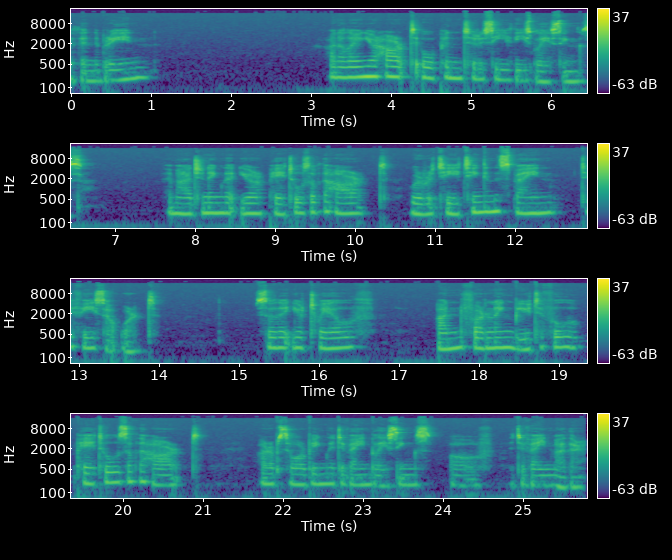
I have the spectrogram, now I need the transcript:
within the brain, and allowing your heart to open to receive these blessings. Imagining that your petals of the heart were rotating in the spine to face upward, so that your 12 unfurling beautiful petals of the heart are absorbing the divine blessings of the Divine Mother.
